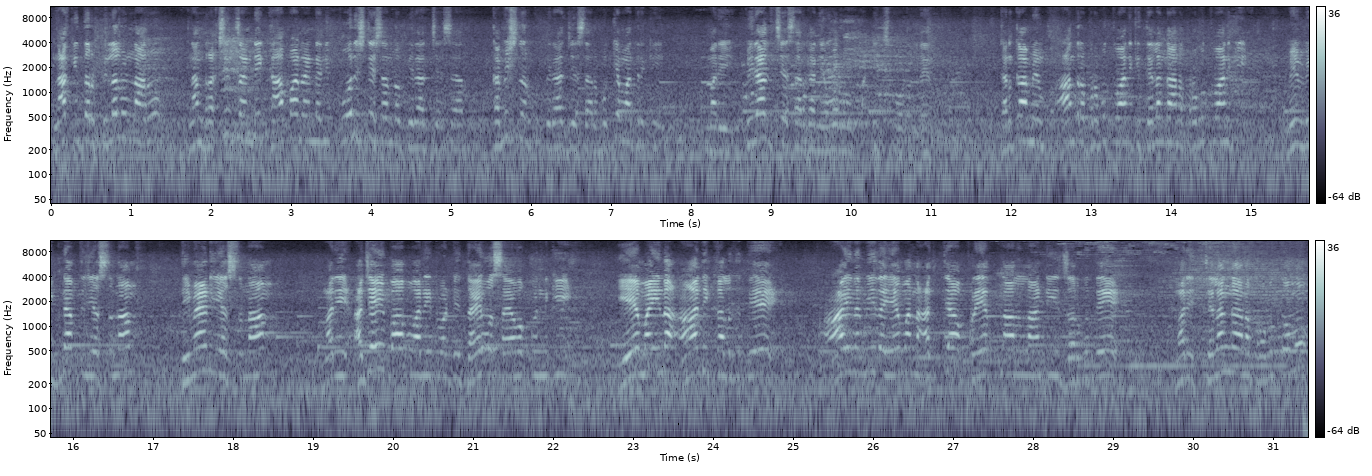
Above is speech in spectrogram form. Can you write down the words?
నాకు ఇద్దరు పిల్లలున్నారు. నన్ను రక్షించండి కాపాడండి అని పోలీస్ స్టేషన్లో ఫిర్యాదు చేశారు. కమిషనర్కు ఫిర్యాదు చేశారు. ముఖ్యమంత్రికి మరి ఫిర్యాదు చేశారు కానీ ఎవరు పట్టించుకోవడం లేదు. కనుక మేము ఆంధ్ర ప్రభుత్వానికి తెలంగాణ ప్రభుత్వానికి మేము విజ్ఞప్తి చేస్తున్నాం. డిమాండ్ చేస్తున్నాం. మరి అజయ్ బాబు అనేటువంటి దైవ సేవకునికి ఏమైనా హాని కలిగితే ఆయన మీద ఏమన్నా హత్యా ప్రయత్నాలు లాంటివి జరిగితే మరి తెలంగాణ ప్రభుత్వము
